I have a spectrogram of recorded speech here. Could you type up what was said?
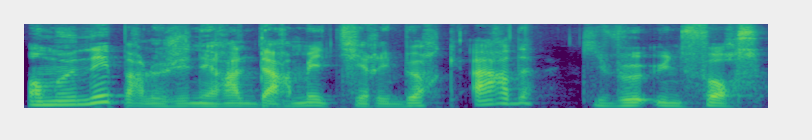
Emmené par le général d'armée Thierry Burkhardt, qui veut une force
